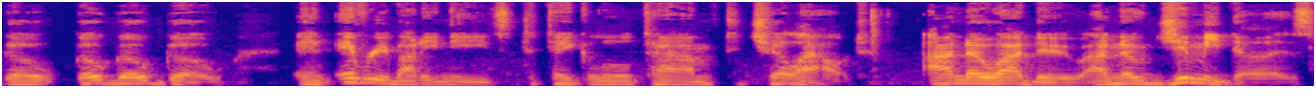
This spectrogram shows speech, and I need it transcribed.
go, go, go, go. And everybody needs to take a little time to chill out. I know I do. I know Jimmy does.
